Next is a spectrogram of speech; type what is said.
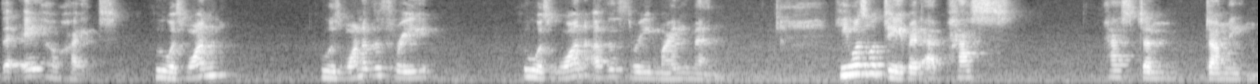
the Ahohite, who was one who was one of the three who was one of the three mighty men. He was with David at Pas Pasdamim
